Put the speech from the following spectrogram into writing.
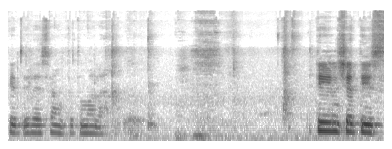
किती हे सांगते तुम्हाला. तीनशे तीस.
